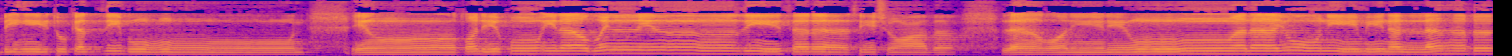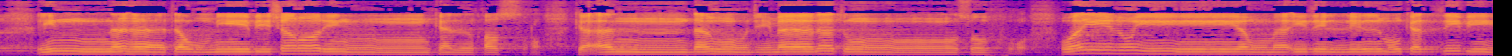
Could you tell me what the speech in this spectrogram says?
به تكذبون. انطلقوا إلى ظل ذي ثلاث شعب. لا ظليل ولا يغني من اللهب. إنها ترمي بشرر كالقصر. كأنه جمالة صفر. ويل يومئذ للمكذبين.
